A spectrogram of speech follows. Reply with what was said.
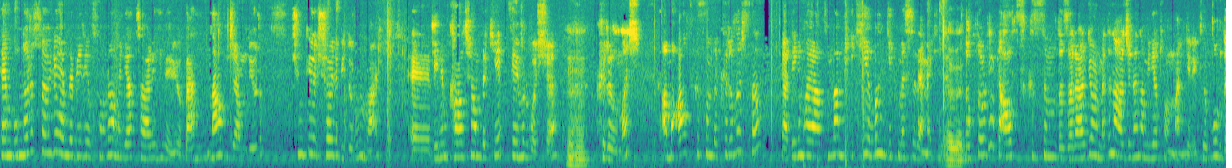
Hem bunları söylüyor hem de bir yıl sonra ameliyat tarihi veriyor. Ben ne yapacağım diyorum. Çünkü şöyle bir durum var. Ee, benim kalçamdaki femur başı Hı hı. kırılmış. Ama alt kısımda kırılırsa ya benim hayatımdan bir iki yılın gitmesi demektir. Evet. Doktor diyor ki alt kısımda zarar görmeden acilen ameliyat olman gerekiyor. Burada,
